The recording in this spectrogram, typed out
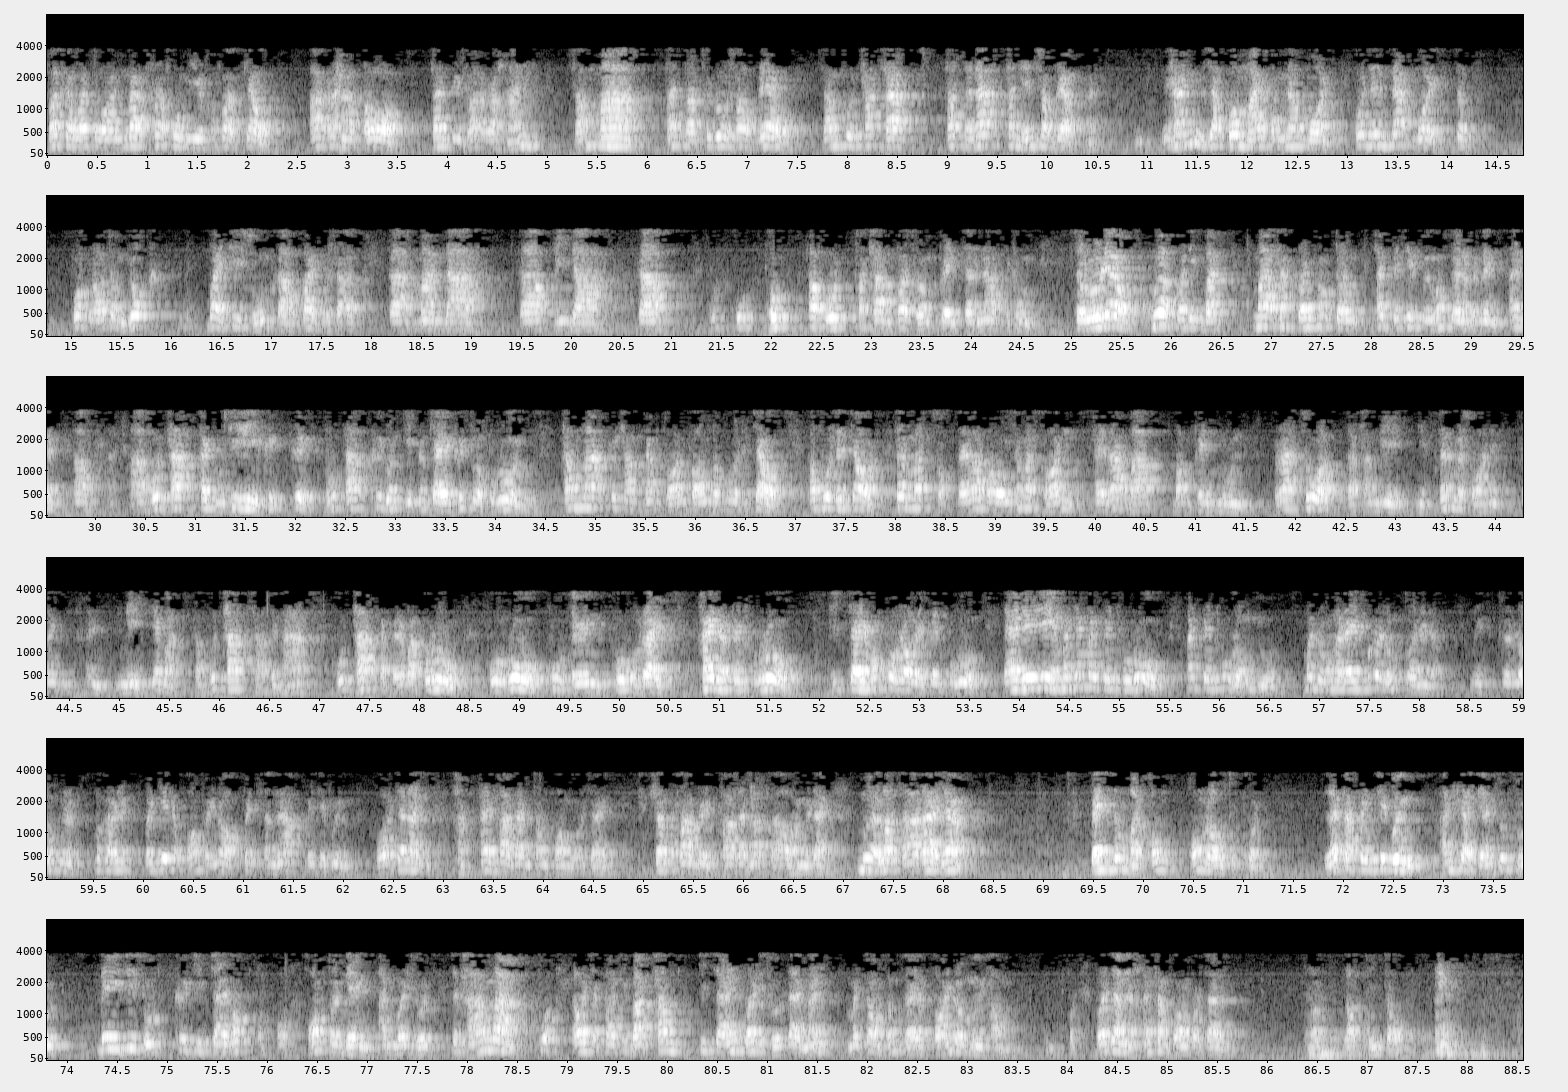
พระกวโตอันว่าพระผู้มีพระภาคเจ้าอรหัตโต ท่านเป็นพระอรหันต์สัมมาท่านตรัสรู้ชอบแล้วสัมพุทธัสสะทัศนะท่านเห็นชอบแล้ว นี่ฮะรู้จักความหมายของน้ำมนต์เพราะฉะนั้นน้ำมนต์ต้องพวกเราต้องยกไหว้ที่สูงกราบไหว้บูชากราบมารดากราบปีดากราบพุทธพระพุทธพระธรรมพระสงฆ์เป็นสนาพิทุนสรุปแล้วเมื่อปฏิบัติมาทักตนของตนให้เป็นที่พึ่งของตนเป็นหนึ่งอันหนึ่งอา อาพุทธะก็อยู่ที่นี่คือคือพุทธะคือดวงจิตดวงใจคือตัวผู้รู้ธรรมะคือทำคำสอนของพระพุทธเจ้า พระพุทธเจ้าท่านมัดสแต่ละพระองค์ท่านมัดสอนให้ละบาปบำเพ็ญบุญละชั่วกระทำดีนี่ท่านมาสอนนี่นี่ว่ากับพุทธศาสนา พุทธะก็แปลว่าผู้รู้ผู้รู้ผู้ตื่นผู้อะไรใครจะเป็นผู้รู้จิตใจของพวกเราเนี่ยเป็นผู้รู้แต่ดีนี่มันยังไม่เป็นผู้รู้มันเป็นผู้หลงอยู่ มันหลงอะไรมันก็หลงตัวนั่นแหละนี่ หลงมันก็ไปยึดของภายนอกเป็นสนะเป็นที่พึ่งเพราะฉะนั้นให้พากันทำความเข้าใจสมถะไม่พากันรักษาเอาให้ไม่ได้ เมื่อรักษาได้แล้วเป็นสมบัติของของเราทุกคน และก็เป็นที่บึ้งอันแก่แสนสูงสุด ดีที่สุดคือจิตใจของของตนเองอันบริสุทธิ์จะถามว่าพวกเราจะปฏิบัติทำจิตใจให้บริสุทธิ์ได้ไหมไม่ต้องสงสัยขอให้ลงมือทำเพราะฉะนั้นให้ทำความเข้าใจรับรับสิงโต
